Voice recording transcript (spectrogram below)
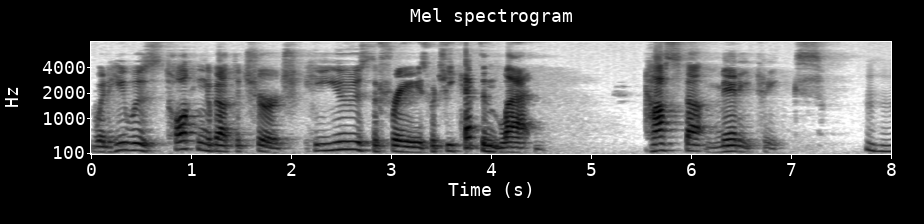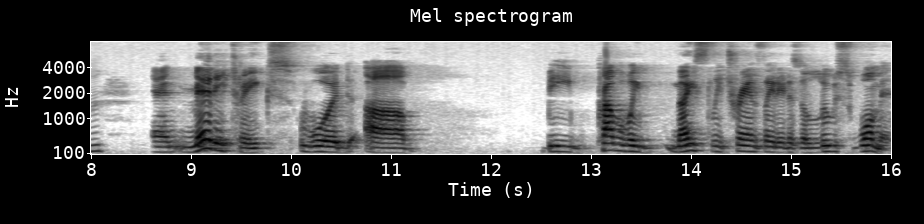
when he was talking about the church, he used the phrase which he kept in Latin, "casta meretrix," Mm-hmm. and meretrix would uh, be probably nicely translated as a loose woman,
